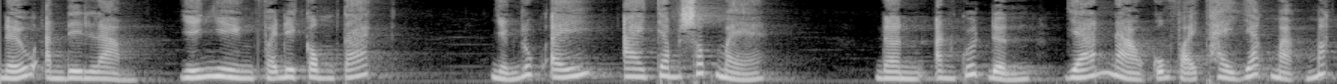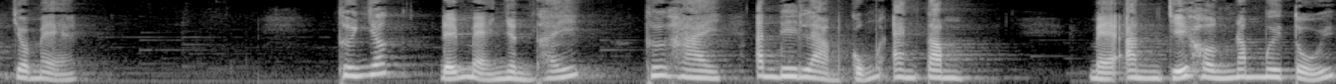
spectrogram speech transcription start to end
Nếu anh đi làm, dĩ nhiên phải đi công tác. Những lúc ấy ai chăm sóc mẹ? Nên anh quyết định giá nào cũng phải thay giác mạc mắt cho mẹ. Thứ nhất, để mẹ nhìn thấy. Thứ hai, anh đi làm cũng an tâm. Mẹ anh chỉ hơn 50 tuổi,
